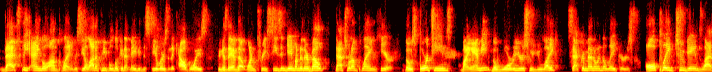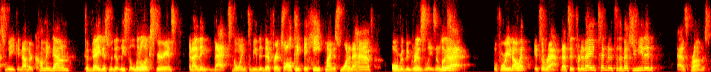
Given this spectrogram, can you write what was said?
That's the angle I'm playing. We see a lot of people looking at maybe the Steelers and the Cowboys because they have that one preseason game under their belt. That's what I'm playing here. Those four teams Miami, the Warriors, who you like, Sacramento, and the Lakers all played two games last week, and now they're coming down to Vegas with at least a little experience. And I think that's going to be the difference. So I'll take the Heat minus one and a half over the Grizzlies. And look at that. Before you know it, it's a wrap. That's it for today. 10 minutes of the bets you needed, as promised.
